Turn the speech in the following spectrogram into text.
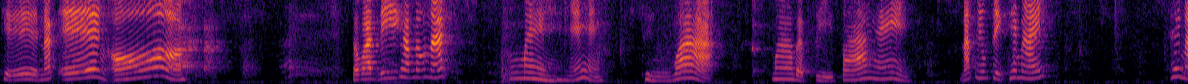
เค นัดเอง อ๋อ สวัสดีครับน้องนัดแหมถึงว่ามาแบบสีฟ้าไง นัดมิวสิกใช่ไหม ใช่ไหม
